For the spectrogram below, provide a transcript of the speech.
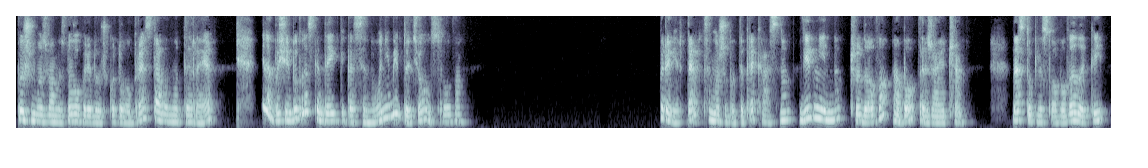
Пишемо з вами з нового рядочку добре, ставимо тире і напишіть, будь ласка, декілька синонімів до цього слова. Перевірте, це може бути прекрасно, відмінно, чудово або вражаюче. Наступне слово великий.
